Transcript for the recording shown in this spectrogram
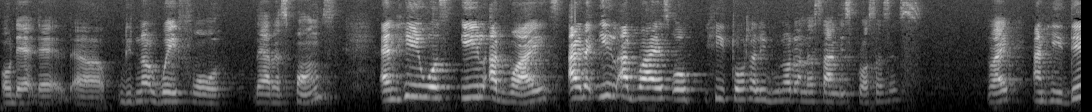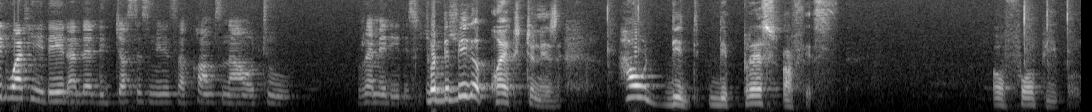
or uh, did not wait for their response. And he was ill-advised, either ill-advised or he totally do not understand these processes, right? And he did what he did, and then the justice minister comes now to remedy the situation. But the bigger question is, how did the press office of four people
